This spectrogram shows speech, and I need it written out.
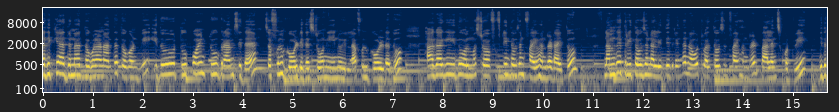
ಅದಕ್ಕೆ ಅದನ್ನ ತಗೊಳ್ಳೋಣ ಅಂತ ತಗೊಂಡ್ವಿ. ಇದು ಟೂ ಪಾಯಿಂಟ್ ಟೂ ಗ್ರಾಮ್ಸ್ ಇದೆ. ಸೊ ಫುಲ್ ಗೋಲ್ಡ್ ಇದೆ. ಸ್ಟೋನ್ ಏನು ಇಲ್ಲ. ಫುಲ್ ಗೋಲ್ಡ್ ಅದು. ಹಾಗಾಗಿ ಇದು almost fifteen thousand five hundred ಆಯ್ತು. ನಮ್ದೇ ತ್ರೀ ತೌಸಂಡ್ ಅಲ್ಲಿ ಇದ್ದಿದ್ರಿಂದ ನಾವು twelve thousand five hundred balance ಕೊಟ್ವಿ. ಇದು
